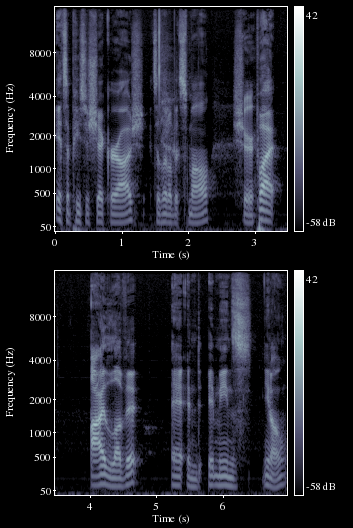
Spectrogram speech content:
it's a piece of shit garage. It's a little bit small, sure. but I love it and it means, you know,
